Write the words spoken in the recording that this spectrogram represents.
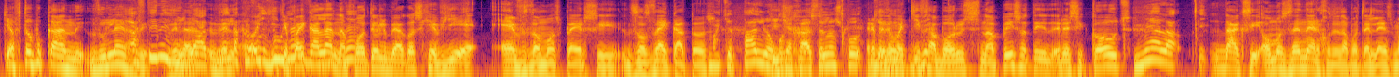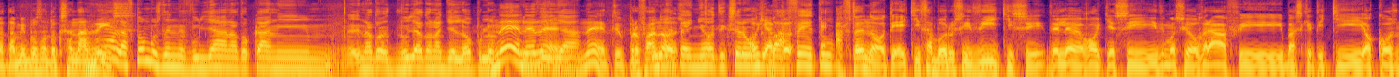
και αυτό που κάνει, δουλεύει. Αυτή είναι η δουλειά του. Ναι, ακριβώς, όχι, και δουλεύει, πάει καλά να ναι. πω ότι ο Ολυμπιακός είχε βγει 7ο πέρσι, 12ο. Μα και πάλι όμως, Είχε χάσει. θέλω να σου πω, Ρε και παιδί μου, εδώ εκεί δεν- θα μπορούσες να πεις ότι ρε, εσύ coach. Ναι, αλλά Εντάξει, όμως δεν έρχονται τα αποτελέσματα. Μήπως να το ξαναδείς. Ναι, αλλά αυτό όμως δεν είναι δουλειά να το κάνει. Να το, δουλειά των Αγγελόπουλων. Ναι, του ναι, ναι, Κινδύλια, ναι, προφανώς. Του Λεπενιώτη, ξέρω εγώ, του Μπαφέ του. ε, αυτό εννοώ ότι εκεί θα μπορούσε η διοίκηση, δεν λέω εγώ και εσύ, οι δημοσιογράφοι, οι μπασκετικοί, ο κόσμος.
